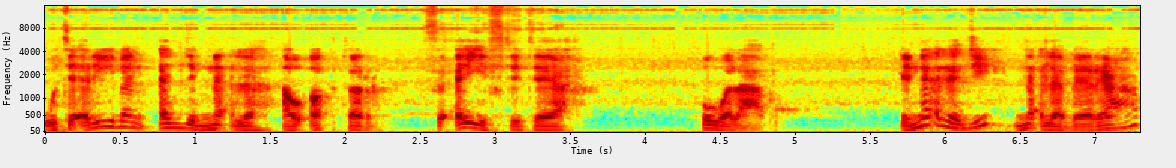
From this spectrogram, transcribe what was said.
وتقريبا قدم نقلة أو أكتر في أي افتتاح هو لعبه. النقلة دي نقلة بارعة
